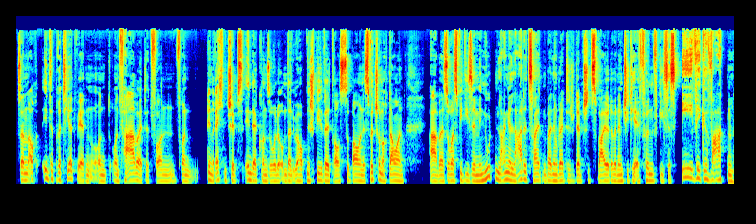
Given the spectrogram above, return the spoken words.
sondern auch interpretiert werden und, und verarbeitet von, von den Rechenchips in der Konsole, um dann überhaupt eine Spielwelt draus zu bauen. Es wird schon noch dauern. Aber sowas wie diese minutenlange Ladezeiten bei dem Red Dead Redemption 2 oder bei dem GTA 5, dieses ewige Warten,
